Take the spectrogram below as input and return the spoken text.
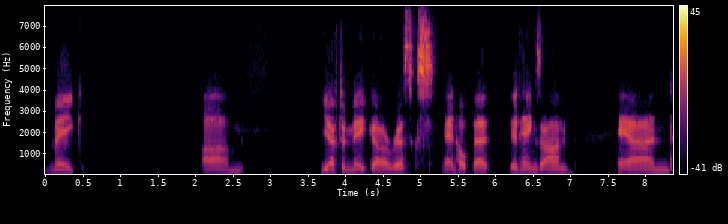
make. Um, you have to make uh, risks and hope that it hangs on, and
